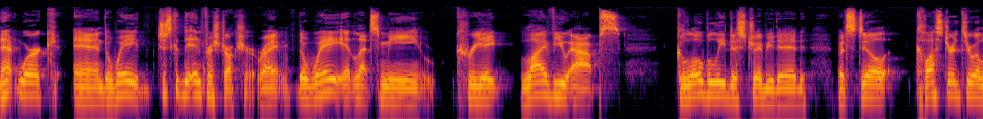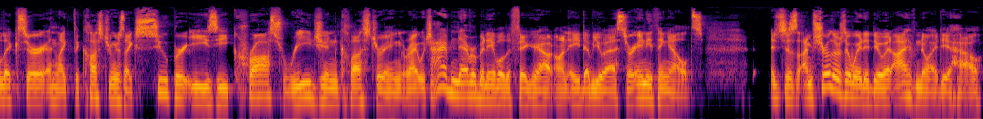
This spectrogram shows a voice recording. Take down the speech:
network and the way just the infrastructure, right? The way it lets me create live view apps globally distributed, but still clustered through Elixir and like the clustering is like super easy cross region clustering, right? Which I have never been able to figure out on AWS or anything else. It's just, I'm sure there's a way to do it. I have no idea how.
